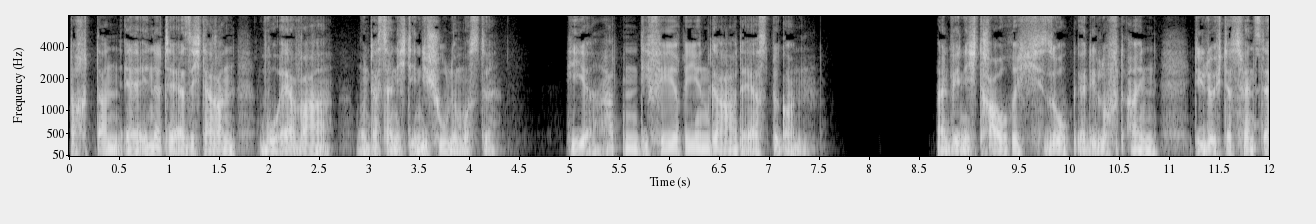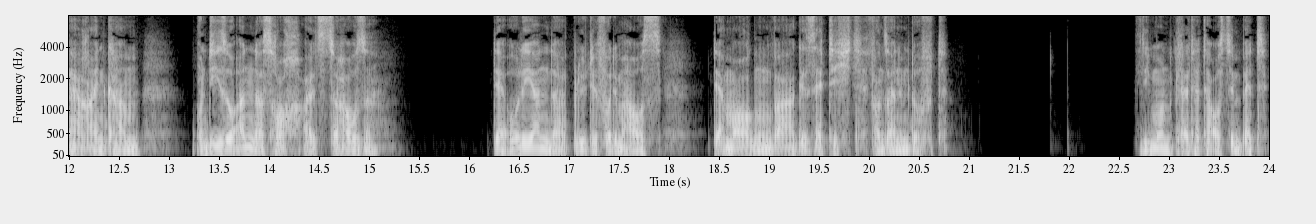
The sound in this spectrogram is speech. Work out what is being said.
doch dann erinnerte er sich daran, wo er war und dass er nicht in die Schule musste. Hier hatten die Ferien gerade erst begonnen. Ein wenig traurig sog er die Luft ein, die durch das Fenster hereinkam und die so anders roch als zu Hause. Der Oleander blühte vor dem Haus, der Morgen war gesättigt von seinem Duft. Simon kletterte aus dem Bett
